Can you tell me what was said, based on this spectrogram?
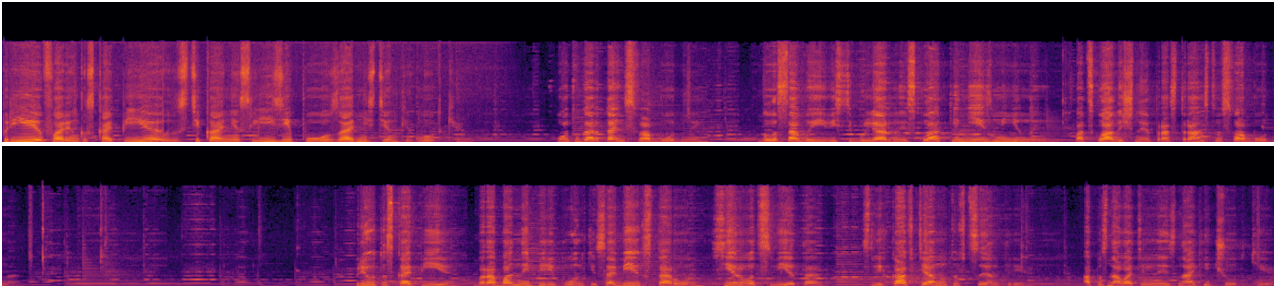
При фарингоскопии стекание слизи по задней стенке глотки. Вход в гортань свободный, голосовые и вестибулярные складки не изменены, подскладочное пространство свободно. При отоскопии барабанные перепонки с обеих сторон серого цвета слегка втянуты в центре, опознавательные знаки четкие.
